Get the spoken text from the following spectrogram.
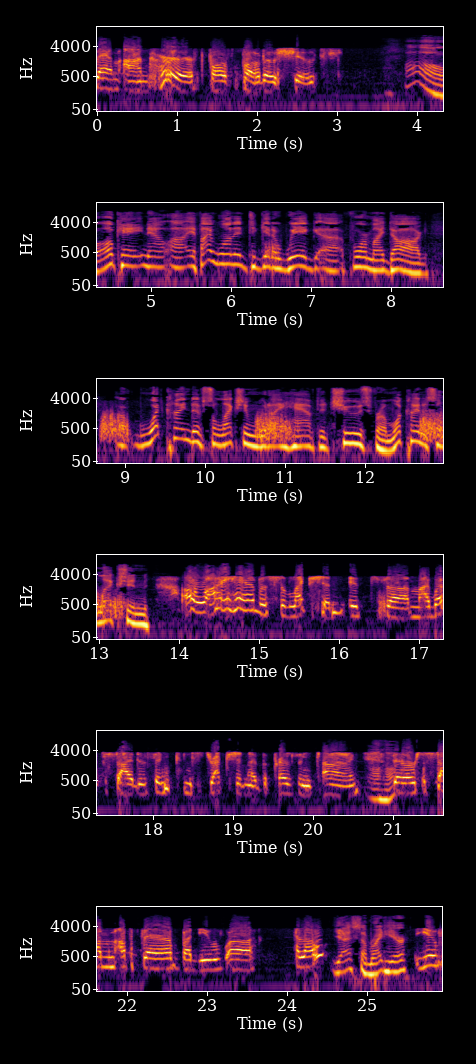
them on her for photo shoots. Oh, okay. Now, uh, if I wanted to get a wig uh, for my dog, uh, what kind of selection would I have to choose from? What kind of selection? Oh, I have a selection. It's uh, my website is in construction at the present time. Uh-huh. There are some up there, but you, uh, hello, Yes, I'm right here. you've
